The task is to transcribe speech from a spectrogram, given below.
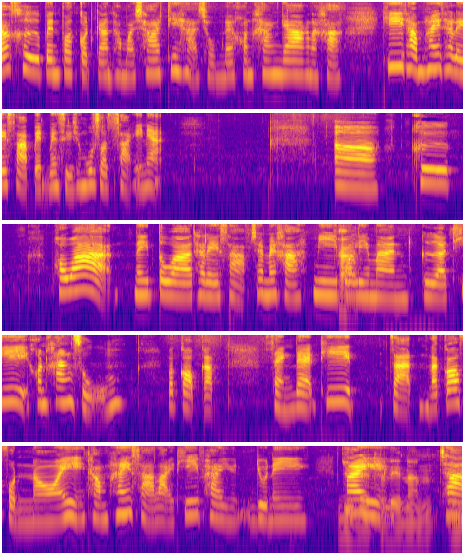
ก็คือเป็นปรากฏการณ์ธรรมชาติที่หาชมได้ค่อนข้างยากนะคะ ที่ทำให้ทะเลสาบเป็นเป็นสีชมพูสดใสเนี่ยเอ่อคือเพราะว่าในตัวทะเลสาบใช่ไหมคะ มีครับปริมาณเกลือที่ค่อนข้างสูง ประกอบกับแสงแดดที่จัดแล้วก็ฝนน้อยทำให้สาหร่ายที่พายอยู่อยู่ในอยู่ในทะเลนั้น ใช่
